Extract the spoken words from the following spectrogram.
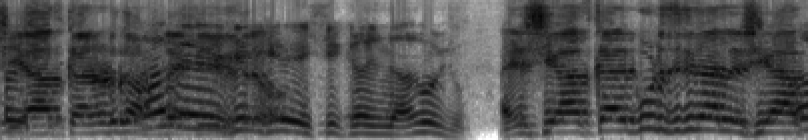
ഷിയാസ് ഖാനോട് ഞാൻ ഷിയാസ് ഖാനെ കുടിച്ചിട്ട് കാര്യമില്ല ഷിയാസ്.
